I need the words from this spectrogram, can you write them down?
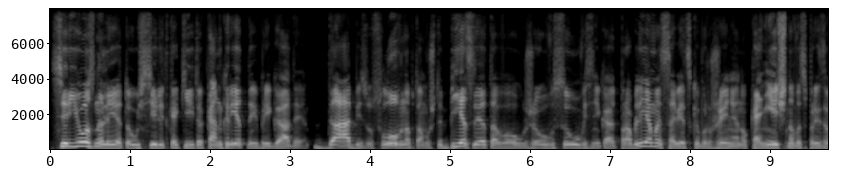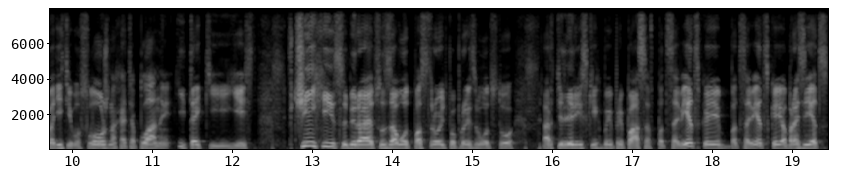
Серьезно ли это усилит какие-то конкретные бригады? Да, безусловно, потому что без этого уже у ВСУ возникают проблемы. Советское вооружение, оно, конечно, воспроизводить его сложно, хотя планы и такие есть. В Чехии собираются завод построить по производству артиллерийских боеприпасов под, советской, под советский образец.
